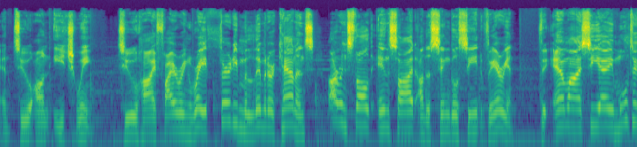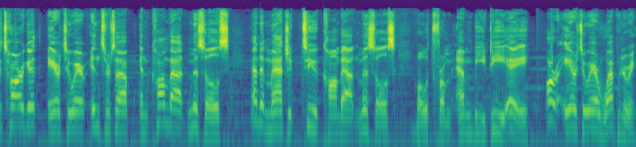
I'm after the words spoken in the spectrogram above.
and 2 on each wing. Two high firing rate 30mm cannons are installed inside on the single-seat variant. The MICA multi-target air-to-air intercept and combat missiles and the Magic II combat missiles, both from MBDA, are air-to-air weaponry,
